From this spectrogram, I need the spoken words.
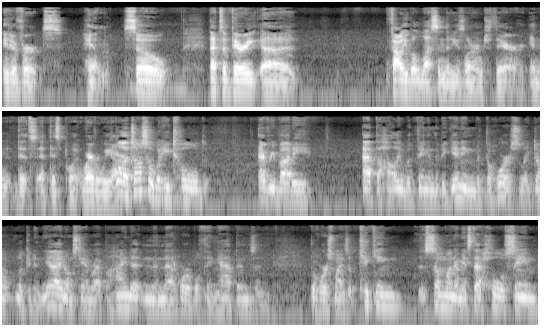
it averts him. So that's a very uh valuable lesson that he's learned there in this at this point wherever we are. Well, it's also what he told everybody at the Hollywood thing in the beginning with the horse. Like, don't look it in the eye, don't stand right behind it, and then that horrible thing happens, and the horse winds up kicking someone. I mean, it's that whole same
